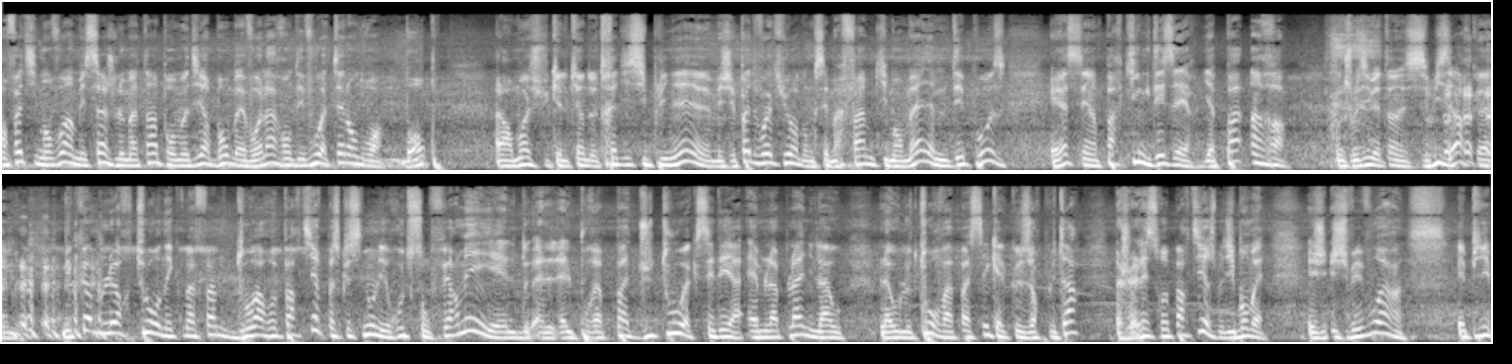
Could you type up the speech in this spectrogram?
En fait, il m'envoie un message le matin pour me dire bon ben voilà, rendez-vous à tel endroit. Bon. Alors moi, je suis quelqu'un de très discipliné, euh, mais j'ai pas de voiture, donc c'est ma femme qui m'emmène, elle me dépose. Et là, c'est un parking désert. Il n'y a pas un rat. Donc je me dis, mais attends, c'est bizarre quand même. Mais comme l'heure tourne et que ma femme doit repartir, parce que sinon les routes sont fermées et elle, elle, elle pourrait pas du tout accéder à M-la-Plagne, là où, là où le tour va passer quelques heures plus tard, bah, je la laisse repartir. Je me dis, bon ben, je, vais voir. Et puis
